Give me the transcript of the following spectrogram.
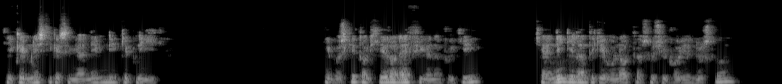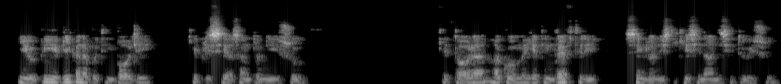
και κρυμνίστηκε σε μια λίμνη και πνίγηκε. Οι βοσκοί των χείρων έφυγαν από εκεί και ανήγγυλαν τα γεγονότα στους συγχωριανούς των, οι οποίοι βγήκαν από την πόλη και πλησίασαν τον Ιησού. Και τώρα ακούμε για την δεύτερη συγκλονιστική συνάντηση του Ιησού.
